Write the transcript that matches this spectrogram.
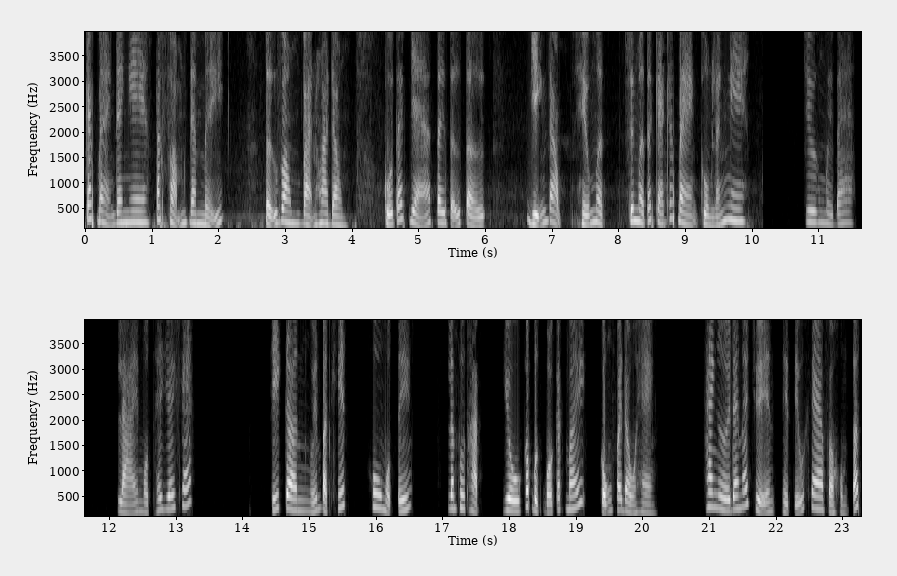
các bạn đang nghe tác phẩm đam mỹ, tử vong vạn hoa đồng, của tác giả tây tử tự. Diễn đọc hiểu mịch. Xin mời tất cả các bạn cùng lắng nghe. Chương mười ba, lại một thế giới khác. Chỉ cần nguyễn bạch khiết hu một tiếng, lâm thu thạch dù có bực bội cách mấy cũng phải đầu hàng. Hai người đang nói chuyện thì tiểu kha và hùng tích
